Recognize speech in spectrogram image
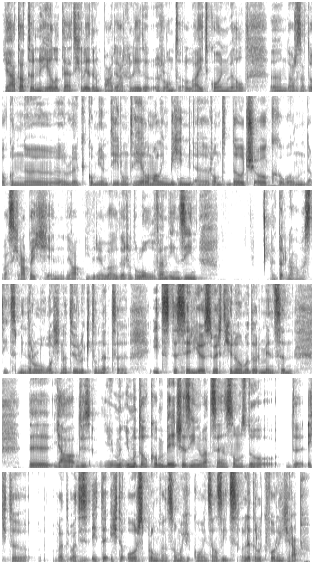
Je had dat een hele tijd geleden, een paar jaar geleden, rond Litecoin wel. Uh, daar zat ook een uh, leuke community rond, helemaal in het begin uh, rond Doge ook. Gewoon, dat was grappig en ja, iedereen wou er de lol van inzien. Daarna was het iets minder lollig natuurlijk, toen het iets te serieus werd genomen door mensen. ja, dus je, je, moet ook een beetje zien wat zijn soms de, de echte... Wat, wat is de echte oorsprong van sommige coins? Als iets letterlijk voor een grap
